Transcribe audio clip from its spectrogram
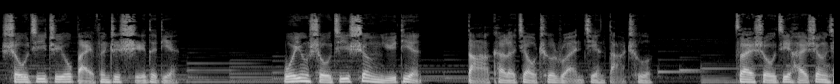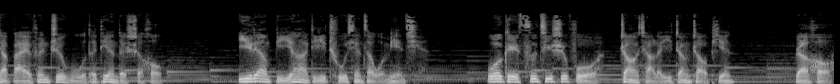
手机只有百分之十的电。我用手机剩余电打开了叫车软件打车，在手机还剩下百分之五的电的时候，一辆比亚迪出现在我面前。我给司机师傅照下了一张照片，然后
